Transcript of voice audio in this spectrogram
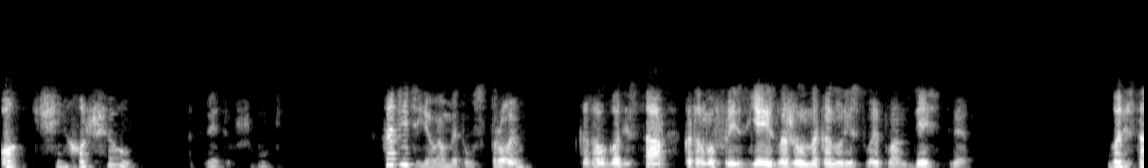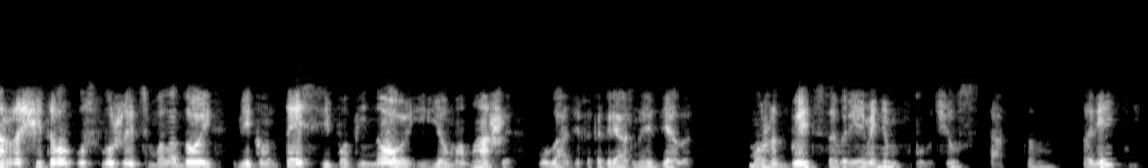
очень хочу, — ответил Шмуки. Хотите, я вам это устрою? — сказал Годистар, которому Фризье изложил накануне свой план действия. Годистар рассчитывал услужить молодой виконтессе Попино и ее мамаше, уладив это грязное дело. Может быть, со временем получил статского советника,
